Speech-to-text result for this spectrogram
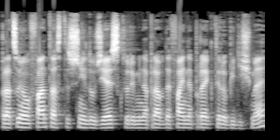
pracują fantastyczni ludzie, z którymi naprawdę fajne projekty robiliśmy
